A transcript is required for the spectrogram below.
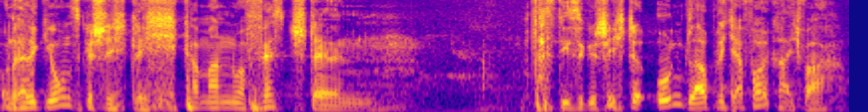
Und religionsgeschichtlich kann man nur feststellen, dass diese Geschichte unglaublich erfolgreich war.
